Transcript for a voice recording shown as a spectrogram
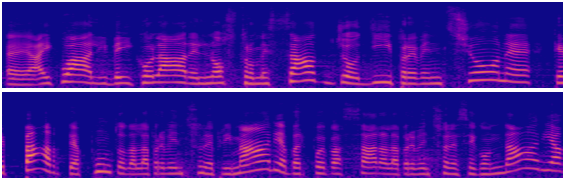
eh, ai quali veicolare il nostro messaggio di di prevenzione che parte appunto dalla prevenzione primaria per poi passare alla prevenzione secondaria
